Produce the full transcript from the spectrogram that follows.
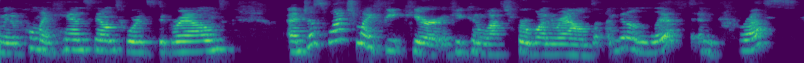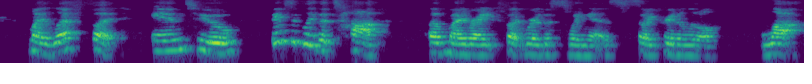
I'm going to pull my hands down towards the ground and just watch my feet here if you can watch for one round. I'm going to lift and press my left foot into basically the top of my right foot where the swing is. So I create a little lock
